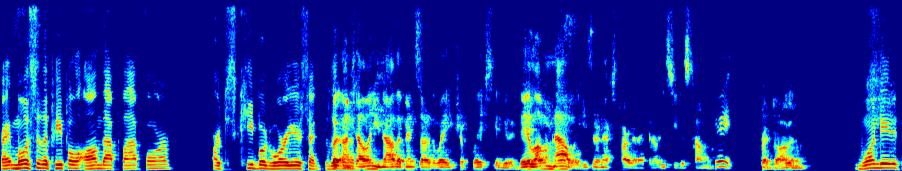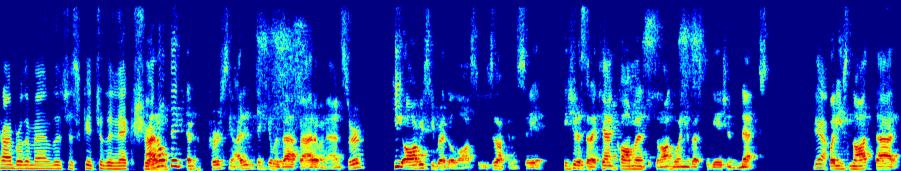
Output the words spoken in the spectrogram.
right? Most of the people on that platform are just keyboard warriors that. But I'm telling you now that Vince out of the way, Triple H is gonna be. Like, they love him now, but he's their next target. I can already see this coming. Hey. Start dogging him. One day at a time, brother man. Let's just get to the next show. I don't think, and personally, I didn't think it was that bad of an answer he obviously read the lawsuit. He's not going to say it. He should have said, "I can't comment. It's an ongoing investigation." Next. Yeah. But he's not that.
